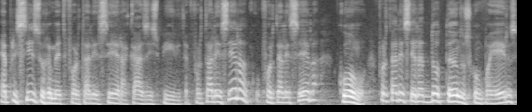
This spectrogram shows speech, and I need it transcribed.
É preciso realmente fortalecer a casa espírita. Fortalecê-la fortalecê como? Fortalecê-la dotando os companheiros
